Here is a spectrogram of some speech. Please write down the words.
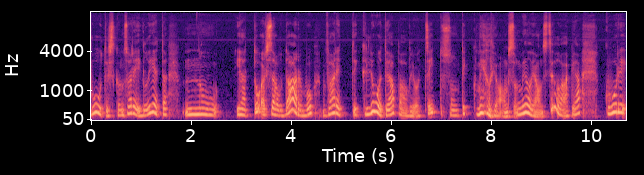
būtiska un svarīga lieta. Nu, ja tu ar savu darbu vari tik ļoti apaugļot citus un tik miljonus un miljonus cilvēku, ja, kuri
